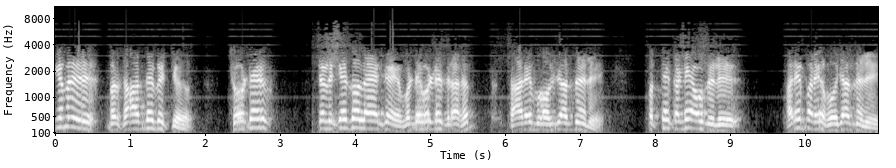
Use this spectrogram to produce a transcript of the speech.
ਕਿਵੇਂ ਬਰਸਾਤ ਦੇ ਵਿੱਚ ਛੋਟੇ ਟਣਕੇ ਤੋਂ ਲੈ ਕੇ ਵੱਡੇ ਵੱਡੇ ਦਰਖਤ ਸਾਰੇ ਬੋਲ ਜਾਂਦੇ ਨੇ, ਪੱਤੇ ਕੱਢੇ ਆਉਂਦੇ ਨੇ, ਹਰੇ ਭਰੇ ਹੋ ਜਾਂਦੇ ਨੇ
